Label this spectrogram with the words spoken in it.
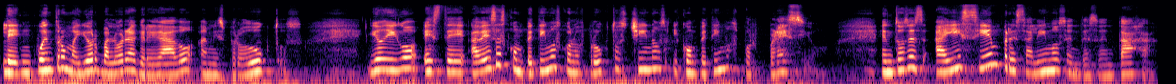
le encuentro mayor valor agregado a mis productos. Yo digo, este, a veces competimos con los productos chinos y competimos por precio. Entonces ahí siempre salimos en desventaja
